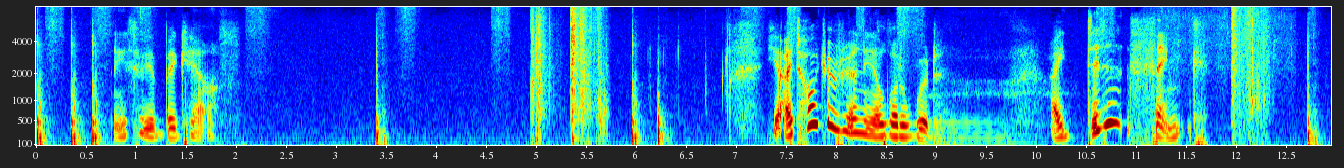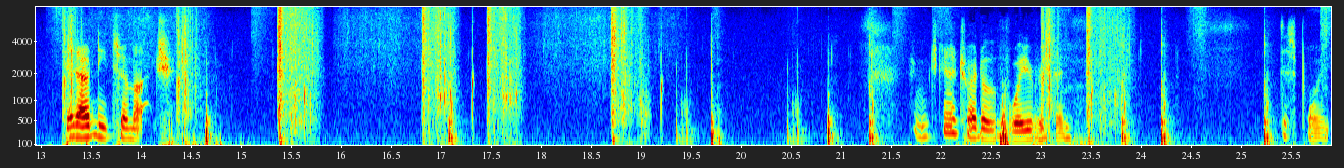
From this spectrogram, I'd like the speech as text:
it needs to be a big house. Yeah, I told you I was gonna need a lot of wood. I didn't think I don't need so much. I'm just gonna try to avoid everything at this point.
